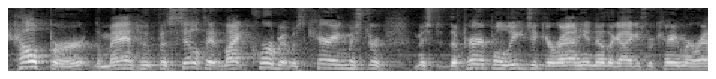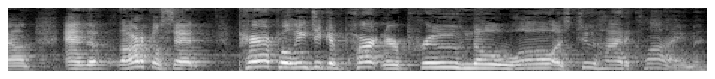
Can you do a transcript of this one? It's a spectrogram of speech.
helper, the man who facilitated Mike Corbett, was carrying Mr. Mr. the paraplegic around. He and another guy, I guess, were carrying him around. And the, the article said, paraplegic and partner prove no wall is too high to climb.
